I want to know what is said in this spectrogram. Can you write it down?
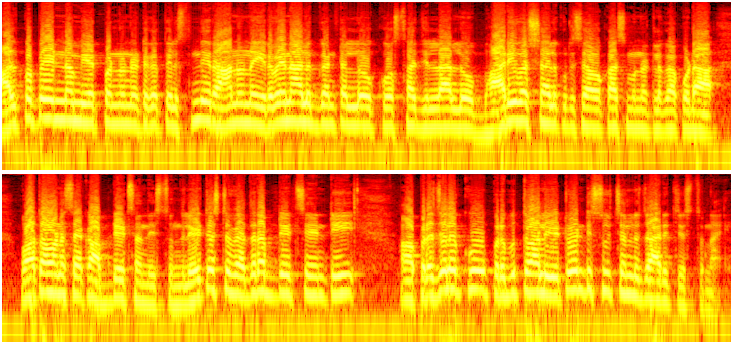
అల్పపీడనం ఏర్పడినట్టుగా తెలుస్తుంది. రానున్న ఇరవై నాలుగు గంటల్లో కోస్తా జిల్లాల్లో భారీ వర్షాలు కురిసే అవకాశం ఉన్నట్లుగా కూడా వాతావరణ శాఖ అప్డేట్స్ అందిస్తుంది. లేటెస్ట్ వెదర్ అప్డేట్స్ ఏంటి? ఆ, ప్రజలకు ప్రభుత్వాలు ఎటువంటి సూచనలు జారీ చేస్తున్నాయి?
